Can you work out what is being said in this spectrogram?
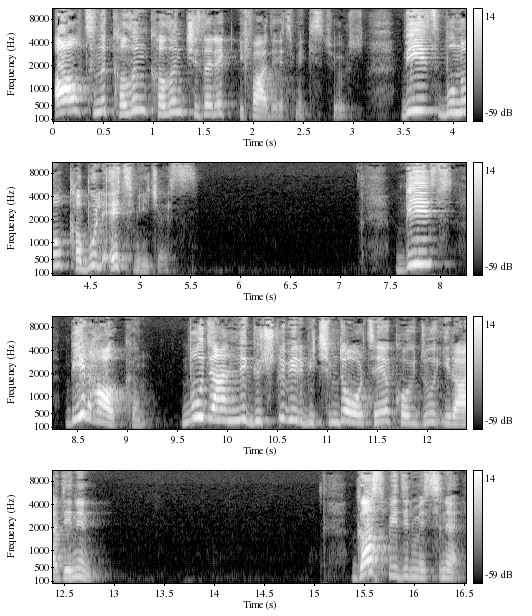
altını kalın kalın çizerek ifade etmek istiyoruz. Biz bunu kabul etmeyeceğiz. Biz bir halkın bu denli güçlü bir biçimde ortaya koyduğu iradenin gasp edilmesine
